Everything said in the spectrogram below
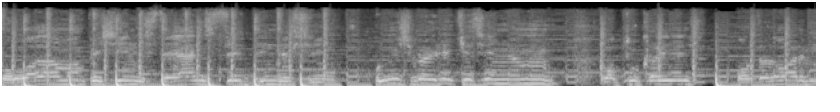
Kovalamam peşin isteyen istediğin desin Bu iş böyle kesinim Koptu kayış Ortada var bir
